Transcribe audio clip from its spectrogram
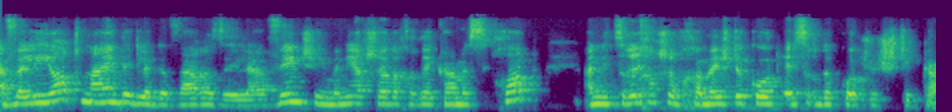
אבל להיות מיינדד לדבר הזה, להבין שאם אני עכשיו אחרי כמה שיחות, אני צריך עכשיו חמש דקות, עשר דקות של שתיקה.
